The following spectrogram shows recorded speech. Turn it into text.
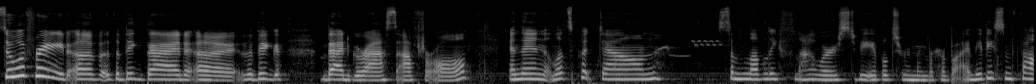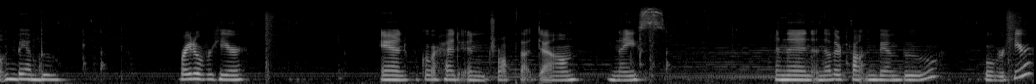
So afraid of the big bad, uh, the big bad grass after all. And then let's put down some lovely flowers to be able to remember her by. Maybe some fountain bamboo. Right over here. And we'll go ahead and drop that down. Nice. And then another fountain bamboo over here.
